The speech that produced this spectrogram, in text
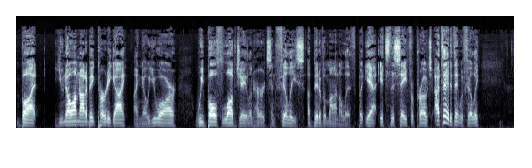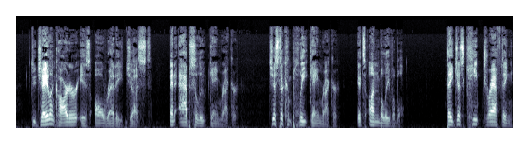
but you know I'm not a big Purdy guy. I know you are. We both love Jalen Hurts, and Philly's a bit of a monolith. But yeah, it's the safe approach. I'll tell you the thing with Philly. Dude, Jalen Carter is already just an absolute game wrecker. Just a complete game wrecker. It's unbelievable. They just keep drafting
